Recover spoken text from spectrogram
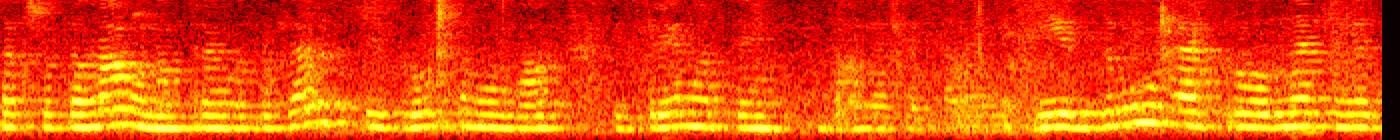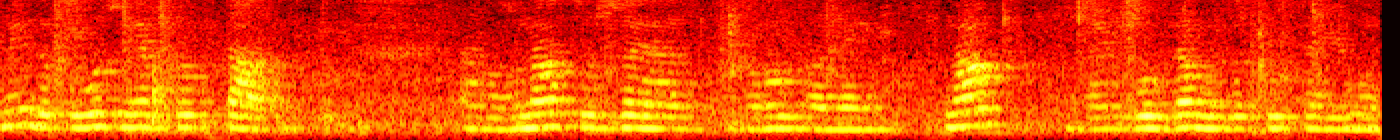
Так що програму нам треба затвердити і просимо вас підтримати дане питання. І друге про внесення змін до положення про старосту. Е, У нас вже зроблений ЦНАП, ми запустимо його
